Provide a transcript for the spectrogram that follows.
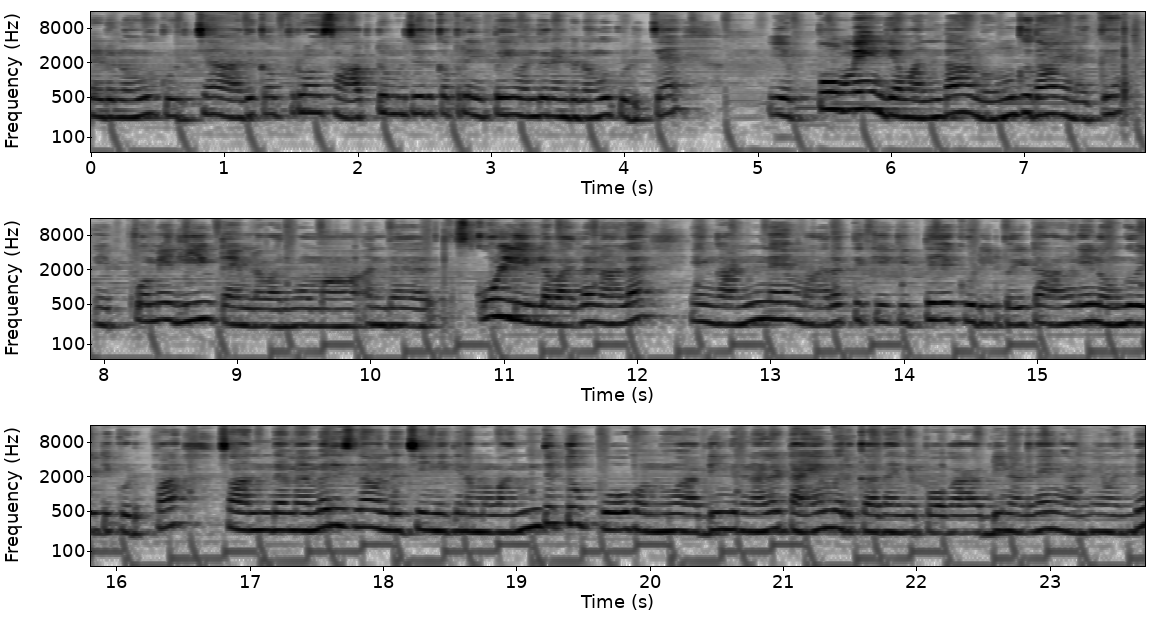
ரெண்டு நொங்கு குடித்தேன் அதுக்கப்புறம் சாப்பிட்டு முடிச்சதுக்கப்புறம் இப்போயும் வந்து ரெண்டு நொங்கு குடித்தேன் எப்போவுமே இங்கே வந்தால் நொங்கு தான் எனக்கு. எப்போவுமே லீவ் டைமில் வருவோமா? அந்த ஸ்கூல் லீவில் வர்றனால எங்கள் அண்ணன் மரத்துக்கு கிட்டேயே கூட்டிகிட்டு போயிட்டு அவனே நொங்கு வெட்டி கொடுப்பான் ஸோ அந்த மெமரிஸ்லாம் வந்துச்சு. இன்றைக்கி நம்ம வந்துட்டு போகணும் அப்படிங்கிறனால டைம் இருக்காதா இங்கே போக அப்படின்னால தான் எங்கள் அண்ணன் வந்து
